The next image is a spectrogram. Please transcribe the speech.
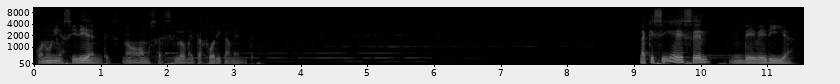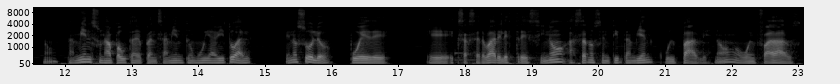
con uñas y dientes, ¿no? Vamos a decirlo metafóricamente. La que sigue es el debería. También es una pauta de pensamiento muy habitual que no solo puede eh, exacerbar el estrés, sino hacernos sentir también culpables o enfadados.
